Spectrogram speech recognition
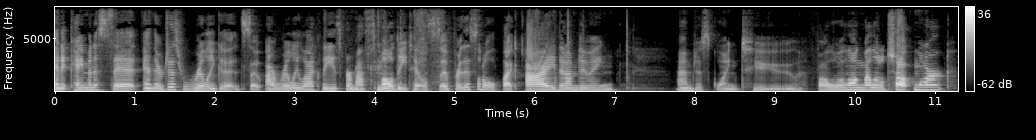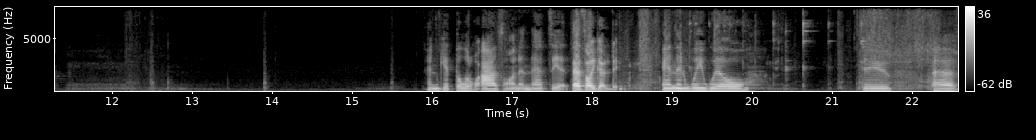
and it came in a set, and they're just really good. So I really like these for my small details. So for this little like eye that I'm doing, I'm just going to follow along my little chalk mark. and get the little eyes on and that's it that's all you got to do and then we will do uh,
